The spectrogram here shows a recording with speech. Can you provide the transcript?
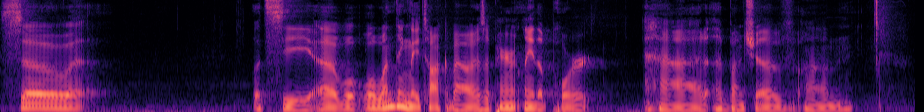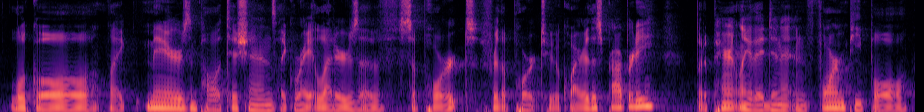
So uh, let's see. Uh, well, well, one thing they talk about is apparently the port had a bunch of um, local like mayors and politicians like write letters of support for the port to acquire this property, but apparently they didn't inform people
